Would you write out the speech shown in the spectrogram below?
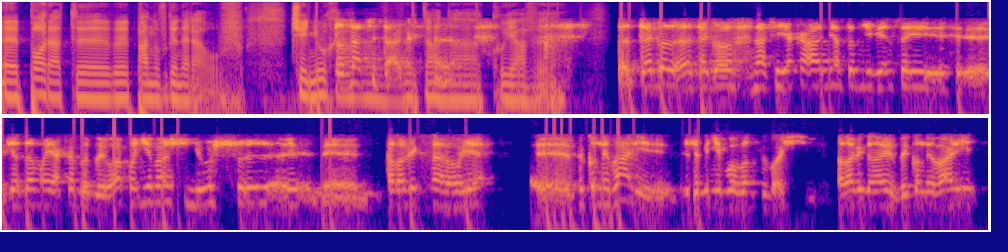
e, porad e, panów generałów? Cieniucha, to znaczy tak. Wojtana, Kujawy. Tego, tego, znaczy jaka armia to mniej więcej e, wiadomo jaka by była, ponieważ już panowie generałowie wykonywali, żeby nie było wątpliwości, panowie generałowie wykonywali E,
